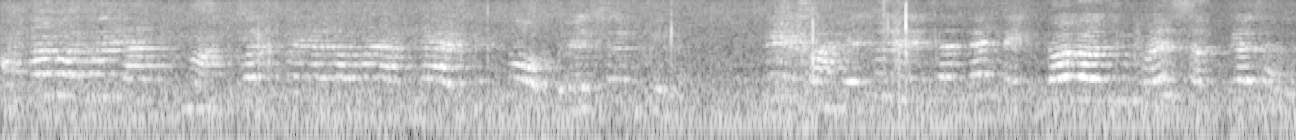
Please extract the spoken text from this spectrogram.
आता बघा ना मागच्याच महिन्याला आपल्या आजीचं ऑपरेशन केलं ते बाहेरच्या देशातल्या टेक्नॉलॉजीमुळे शक्य झालं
